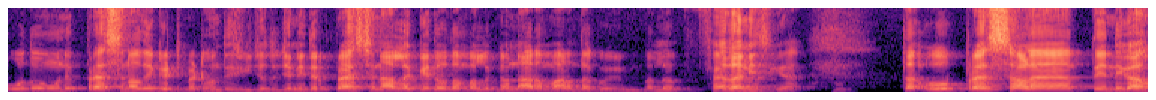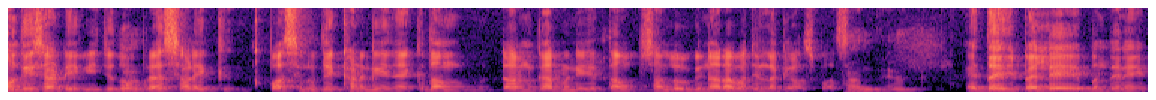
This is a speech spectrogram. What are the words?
ਉਦੋਂ ਉਹਨੇ ਪ੍ਰੈਸ ਨਾਲ ਉਹਦੀ ਗਿਟਮਿਟ ਹੁੰਦੀ ਸੀ। ਜਦੋਂ ਜਿੰਨੀ ਦੇਰ ਪ੍ਰੈਸ 'ਚ ਨਾ ਲੱਗੇ ਤਾਂ ਉਹਦਾ ਮਤਲਬ ਨਾਰਾ ਮਾਰਨ ਦਾ ਕੋਈ ਮਤਲਬ ਫਾਇਦਾ ਨਹੀਂ ਸੀਗਾ। ਤਾਂ ਉਹ ਪ੍ਰੈਸ ਵਾਲਿਆਂ ਤੇ ਨਿਗਾਹ ਹੁੰਦੀ ਸਾਡੀ ਵੀ ਜਦੋਂ ਪ੍ਰੈਸ ਵਾਲੇ ਇੱਕ ਪਾਸੇ ਨੂੰ ਦੇਖਣਗੇ ਜਾਂ ਇੱਕਦਮ ਟਰਨ ਕਰਨਗੇ ਤਾਂ ਸਮਝ ਲਓ ਕਿ ਨਾਰਾ ਵੱਜਣ ਲੱਗਿਆ ਉਸ ਪਾਸੇ। ਹਾਂਜੀ ਹਾਂਜੀ। ਇਦਾਂ ਹੀ ਪਹਿਲੇ ਬੰਦੇ ਨੇ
